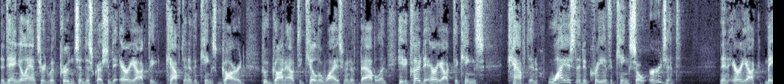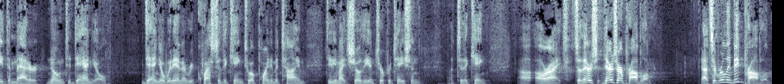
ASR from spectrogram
Daniel answered with prudence and discretion to Arioch, the captain of the king's guard, who'd gone out to kill the wise men of Babylon. He declared to Arioch, the king's captain, Why is the decree of the king so urgent? Then Arioch made the matter known to Daniel. Daniel went in and requested the king to appoint him a time that he might show the interpretation uh, to the king. Uh, all right, so there's, there's our problem. That's a really big problem.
